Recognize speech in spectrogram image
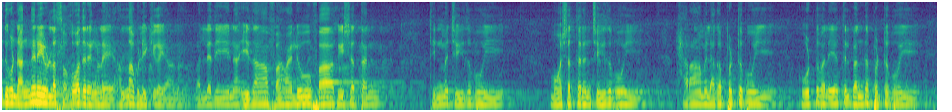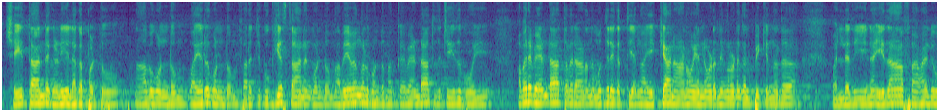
അതുകൊണ്ട് അങ്ങനെയുള്ള സഹോദരങ്ങളെ അല്ല വിളിക്കുകയാണ്. വല്ലദീന ഇതാ ഫാലു ഫാഹിഷത്തൻ തിന്മ ചെയ്തു പോയി മോശത്തരം ചെയ്തു പോയി ഹറാമിൽ അകപ്പെട്ടു പോയി കൂട്ടുവലയത്തിൽ ബന്ധപ്പെട്ടു പോയി ഷെയ്ത്താന്റെ ഗണിയിൽ അകപ്പെട്ടു നാവ് കൊണ്ടും വയറുകൊണ്ടും ഫർജ് ഗുഹ്യസ്ഥാനം കൊണ്ടും അവയവങ്ങൾ കൊണ്ടുമൊക്കെ വേണ്ടാത്തത് ചെയ്തു പോയി. അവരെ വേണ്ടാത്തവരാണെന്ന് മുദ്രകത്തി അങ്ങ് അയക്കാനാണോ എന്നോട് നിങ്ങളോട് കൽപ്പിക്കുന്നത്? വല്ലദീന ഇതാ ഫാലു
